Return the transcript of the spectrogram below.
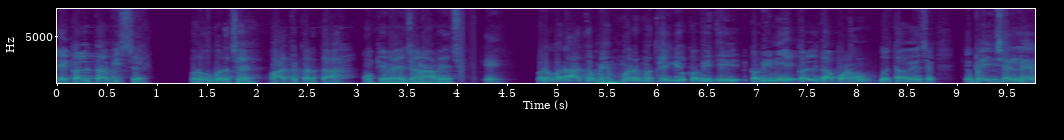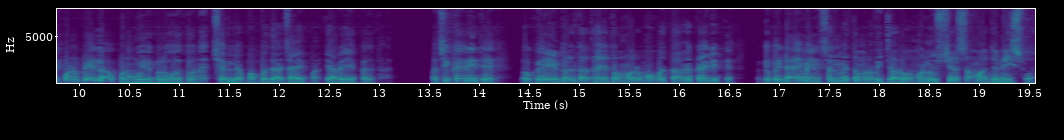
એકલતા વિશે બરોબર છે? વાત કરતા હું કહેવાય, જણાવે છે. કે બરોબર? આ તમે મર્મ થઈ ગયો કવિથી, કવિની એકલતા પણ હું બતાવે છે કે ભાઈ છેલ્લે પણ પહેલા પણ હું એકલો હતો ને છેલ્લે પણ બધા જાય પણ ત્યારે એકલતા પછી કઈ રીતે? તો કે એકલતા થાય તો મર્મ બતાવે કઈ રીતે? કે ભાઈ ડાયમેન્શન મેં તમને વિચારો, મનુષ્ય, સમાજ અને ઈશ્વર.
